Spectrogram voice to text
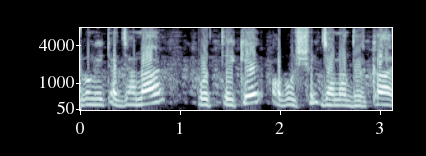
এবং এটা জানা প্রত্যেকের অবশ্যই জানা দরকার।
